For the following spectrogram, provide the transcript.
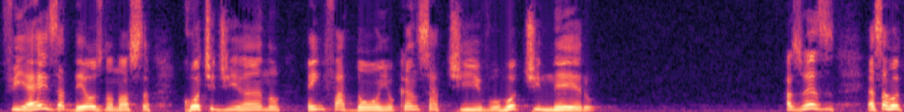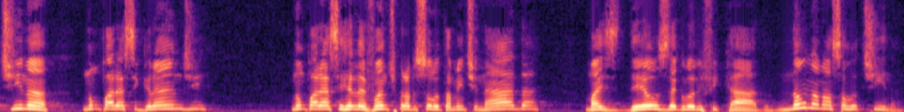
Fiéis a Deus no nosso cotidiano, enfadonho, cansativo, rotineiro. Às vezes essa rotina não parece grande, não parece relevante para absolutamente nada, mas Deus é glorificado, não na nossa rotina,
